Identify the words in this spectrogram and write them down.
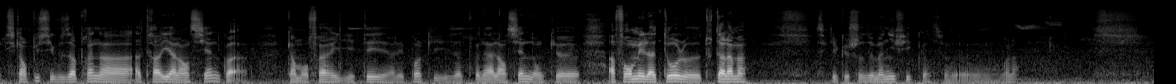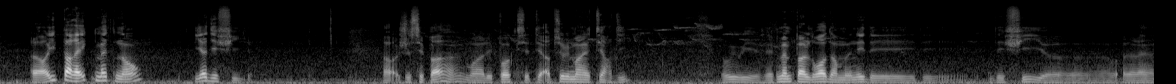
Parce qu'en plus, ils vous apprennent à, travailler à l'ancienne. Quand mon frère il y était à l'époque, ils apprenaient à l'ancienne, donc euh, à former la tôle euh, tout à la main. C'est quelque chose de magnifique, euh, voilà. Alors, il paraît que maintenant, il y a des filles. Alors, je sais pas, hein, moi à l'époque, c'était absolument interdit. Oui, oui, j'avais même pas le droit d'emmener des filles euh,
